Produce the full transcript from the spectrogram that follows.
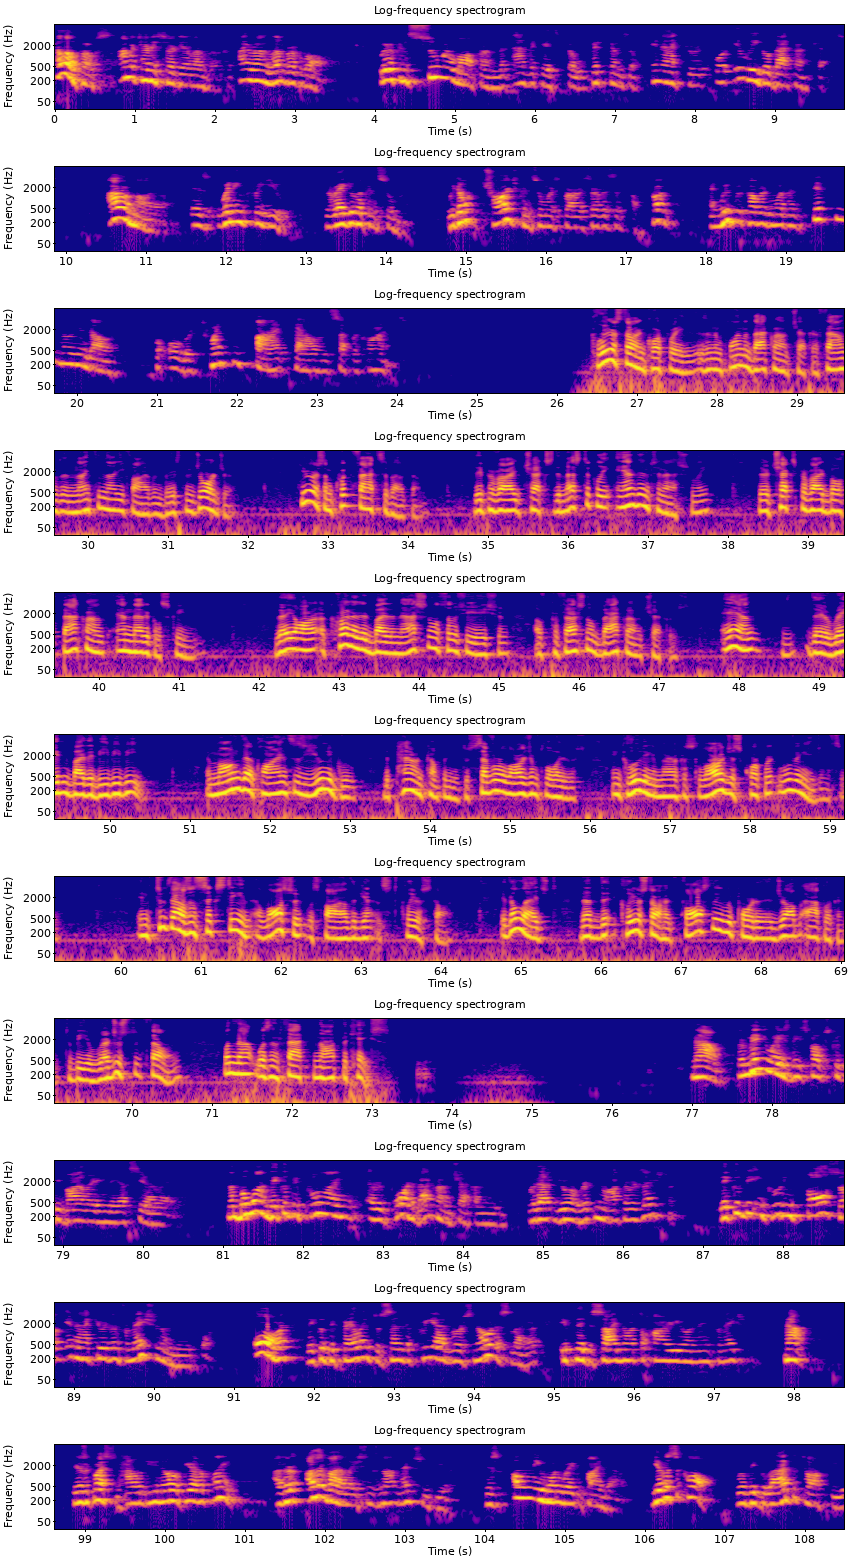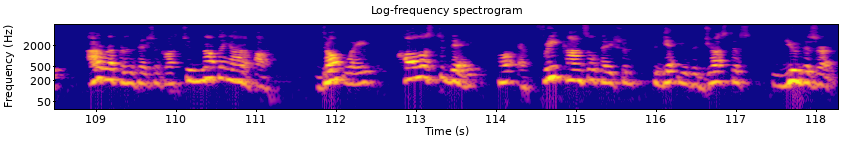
Hello, folks. I'm attorney Sergey Lemberg. I run Lemberg Law. We're a consumer law firm that advocates for victims of inaccurate or illegal background checks. Our motto is winning for you, the regular consumer. We don't charge consumers for our services upfront, and we've recovered more than $50 million for over 25,000 separate clients. ClearStar Incorporated is an employment background checker founded in 1995 and based in Georgia. Here are some quick facts about them. They provide checks domestically and internationally. Their checks provide both background and medical screening. They are accredited by the National Association of Professional Background Checkers and they are rated by the BBB. Among their clients is Unigroup, the parent company to several large employers, including America's largest corporate moving agency. In 2016, a lawsuit was filed against ClearStar. It alleged that ClearStar had falsely reported a job applicant to be a registered felon when that was in fact not the case. Now, there are many ways these folks could be violating the FCRA. Number one, they could be pulling a report, a background check on you without your written authorization. They could be including false or inaccurate information on the report. Or they could be failing to send a pre adverse notice letter if they decide not to hire you on the information. Now, here's a question How do you know if you have a claim? Are there other violations not mentioned here? There's only one way to find out. Give us a call. We'll be glad to talk to you. Our representation costs you nothing out of pocket. Don't wait. Call us today for a free consultation to get you the justice you deserve.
